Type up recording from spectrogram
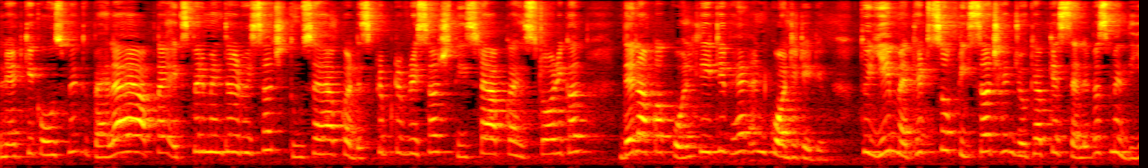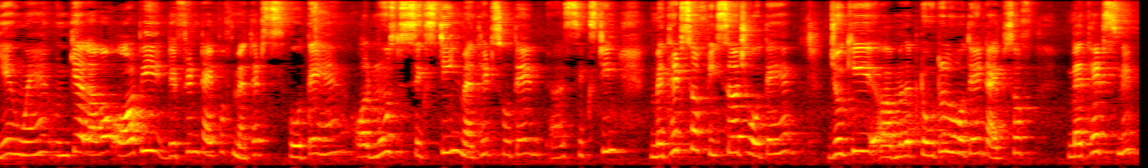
नेट के कोर्स में तो पहला है आपका एक्सपेरिमेंटल रिसर्च दूसरा है आपका डिस्क्रिप्टिव रिसर्च तीसरा है आपका हिस्टोरिकल देन आपका क्वालिटेटिव है एंड क्वांटिटेटिव तो ये मेथड्स ऑफ़ रिसर्च हैं जो कि आपके सिलेबस में दिए हुए हैं। उनके अलावा और भी डिफरेंट टाइप ऑफ़ मेथड्स होते हैं। ऑलमोस्ट सिक्सटीन मेथड्स होते हैं सिक्सटीन मेथड्स ऑफ़ रिसर्च होते हैं जो कि uh, मतलब टोटल होते हैं टाइप्स ऑफ़ मेथड्स में।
